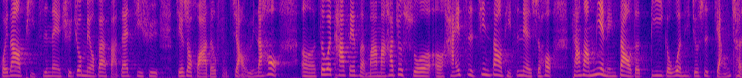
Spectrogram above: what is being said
回到体制内去，就没有办法再继续接受华德福教育。然后，呃，这位咖啡粉妈妈她就说，呃，孩子进到体制内的时候，常常面临到的第一个问题就是奖惩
